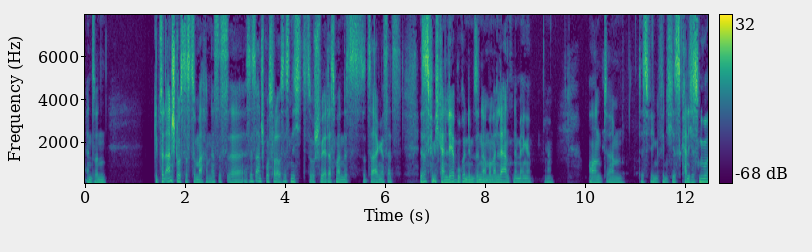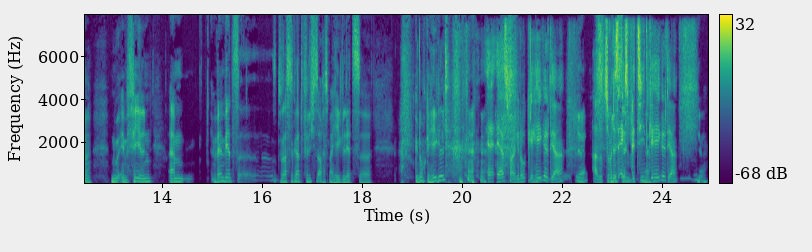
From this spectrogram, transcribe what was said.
einen, so einen, gibt so einen Anstoß, das zu machen. Es ist, äh, es ist anspruchsvoll, aber es ist nicht so schwer, dass man das sozusagen ist als, es ist für mich kein Lehrbuch in dem Sinne, aber man lernt eine Menge. Ja. Und ähm, deswegen finde ich es, kann ich es nur, nur empfehlen. Ähm, wenn wir jetzt, äh, du sagst es gerade, für dich ist auch erstmal Hegel jetzt äh, genug gehegelt. Erstmal genug gehegelt, ja. ja. Also zumindest denn, explizit ja. gehegelt, ja. ja.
